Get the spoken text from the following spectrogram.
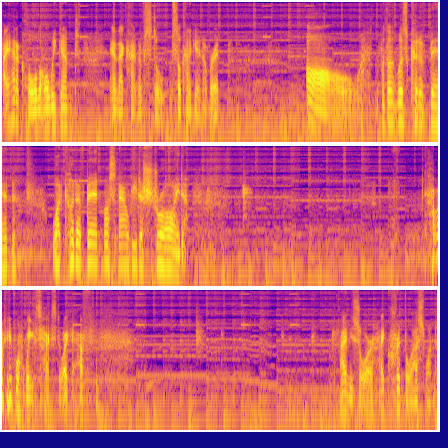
I had a cold all weekend, and that kind of still I'm still kind of getting over it. Oh, what was could have been, what could have been must now be destroyed. How many more wing attacks do I have? Ivysaur. I crit the last one.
